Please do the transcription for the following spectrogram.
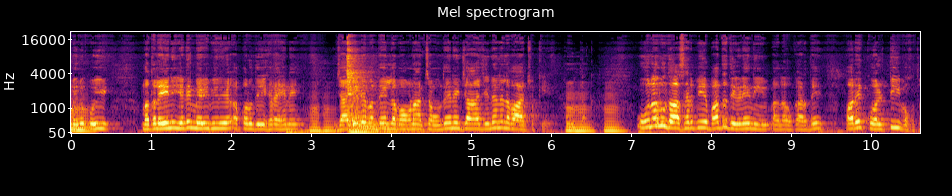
ਮੈਨੂੰ ਕੋਈ ਮਤਲਬ ਇਹ ਨਹੀਂ ਜਿਹੜੇ ਮੇਰੇ ਵੀਰ ਆਪਾਂ ਨੂੰ ਦੇਖ ਰਹੇ ਨੇ ਜਾਂ ਜਿਹੜੇ ਬੰਦੇ ਲਵਾਉਣਾ ਚਾਹੁੰਦੇ ਨੇ ਜਾਂ ਜਿਨ੍ਹਾਂ ਨੇ ਲਵਾ ਚੁੱਕੇ ਉਹਨਾਂ ਨੂੰ 10 ਰੁਪਏ ਵੱਧ ਦੇਣੇ ਨਹੀਂ ਮਤਲਬ ਉਹ ਕਰਦੇ ਪਰ ਇਹ ਕੁਆਲਿਟੀ ਬਹੁਤ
